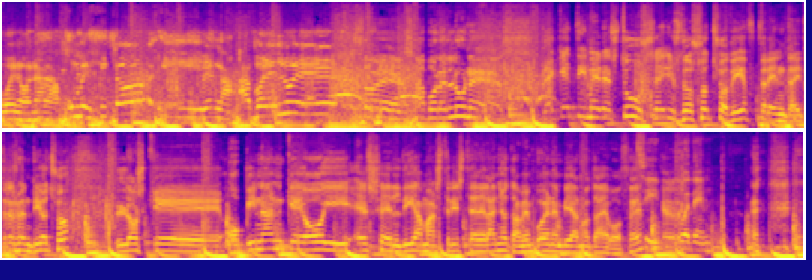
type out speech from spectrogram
bueno, nada, un besito y venga, a por el lunes. Eso es, a por el lunes. ¿De qué team eres tú? 628 10 33 28. Los que opinan que hoy es el día más triste del año también pueden enviar nota de voz, ¿eh? Sí, Que- pueden.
